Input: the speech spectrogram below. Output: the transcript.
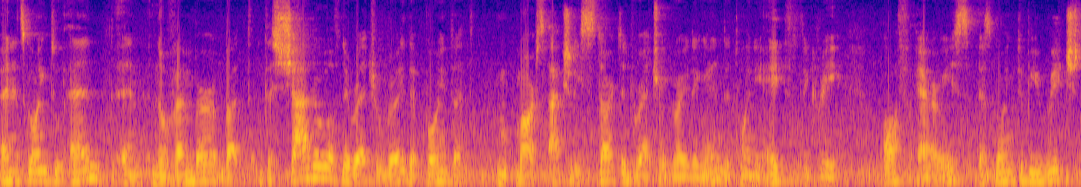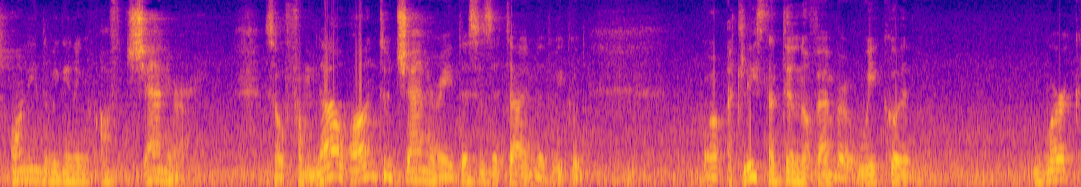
And it's going to end in November, but the shadow of the retrograde, the point that Mars actually started retrograding in, the 28th degree of Aries is going to be reached only in the beginning of January. So from now on to January, this is a time that we could, or at least until November, we could work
